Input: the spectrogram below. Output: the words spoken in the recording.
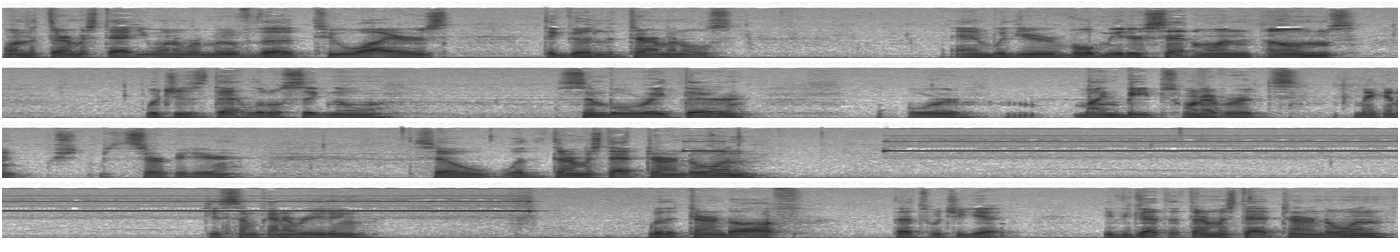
on the thermostat, you want to remove the two wires that go to the terminals. And with your voltmeter set on ohms, which is that little signal symbol right there, or mine beeps whenever it's making a circuit here. So with the thermostat turned on, get some kind of reading. With it turned off, that's what you get. If you got the thermostat turned on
